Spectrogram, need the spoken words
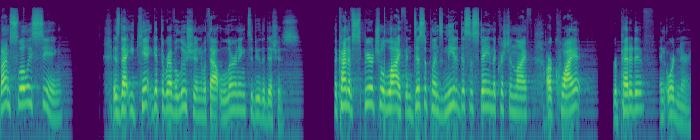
What I'm slowly seeing is that you can't get the revolution without learning to do the dishes. The kind of spiritual life and disciplines needed to sustain the Christian life are quiet, repetitive, and ordinary.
